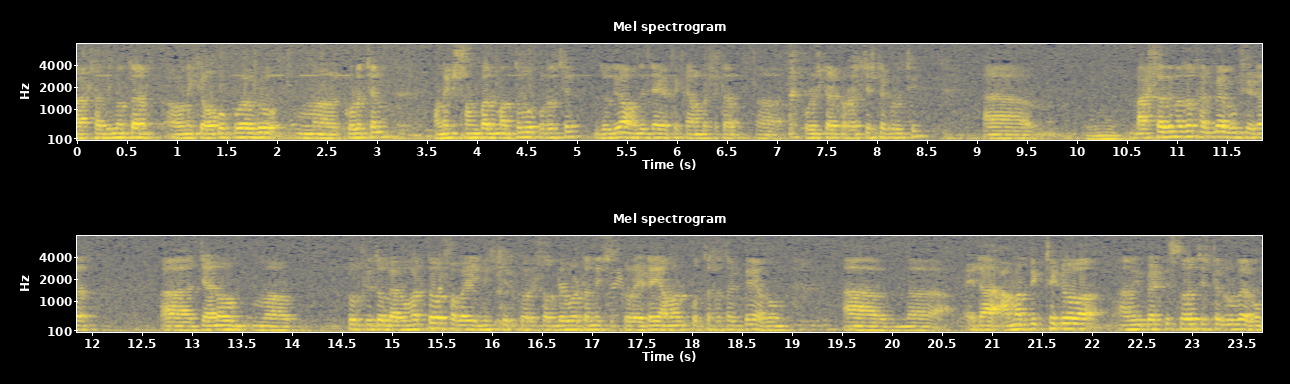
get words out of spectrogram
বাক স্বাধীনতার অনেকে অপপ্রয়োগও করেছেন। অনেক সংবাদ মাধ্যমও করেছে। যদিও আমাদের জায়গা থেকে আমরা সেটা পরিষ্কার করার চেষ্টা করেছি। বাক স্বাধীনতা থাকবে এবং সেটা যেন প্রকৃত ব্যবহারটাও সবাই নিশ্চিত করে, সদ্ব্যবহারটা নিশ্চিত করে, এটাই আমার প্রত্যাশা থাকবে এবং এটা আমার দিক থেকেও আমি প্র্যাকটিস করার চেষ্টা করব এবং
